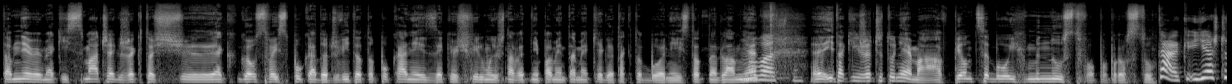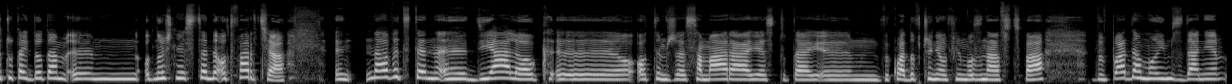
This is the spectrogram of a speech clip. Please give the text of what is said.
Tam nie wiem, jakiś smaczek, że ktoś e, jak Ghostface puka do drzwi, to to pukanie jest z jakiegoś filmu, już nawet nie pamiętam jakiego, tak to było nieistotne dla mnie. No właśnie. E, I takich rzeczy tu nie ma, a w piątce było ich mnóstwo po prostu. Tak, i jeszcze tutaj dodam ym, odnośnie sceny otwarcia. Y, Nawet ten y, dialog y, o tym, że Samara jest tutaj wykładowczynią filmoznawstwa, wypada moim zdaniem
